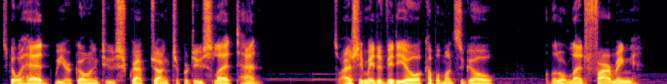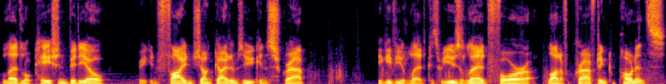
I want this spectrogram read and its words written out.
Let's go ahead. We are going to scrap junk to produce lead 10. So I actually made a video a couple months ago, a little lead farming, lead location video, where you can find junk items that you can scrap to give you lead. Because we use lead for a lot of crafting components,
